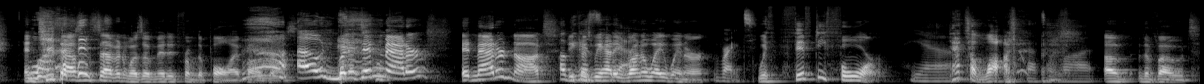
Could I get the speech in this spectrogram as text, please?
and 2007 was omitted from the poll. I apologize. Oh, no. But it didn't matter. It mattered not Oh, because, because- we had yeah. a runaway winner Right. with 54. Yeah. That's a lot That's a lot. of the vote.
